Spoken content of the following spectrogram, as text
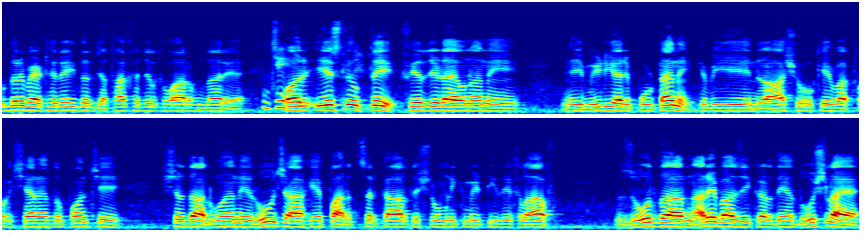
ਉਧਰ ਬੈਠੇ ਰਹੇ ਇਧਰ ਜਥਾ ਖਜਲ ਖਵਾਰ ਹੁੰਦਾ ਰਿਹਾ। ਔਰ ਇਸ ਦੇ ਉੱਤੇ ਫਿਰ ਜਿਹੜਾ ਉਹਨਾਂ ਨੇ ਇਹ ਮੀਡੀਆ ਰਿਪੋਰਟਾਂ ਨੇ ਕਿ ਵੀ ਇਹ ਨਿਰਾਸ਼ ਹੋ ਕੇ ਵੱਖ-ਵੱਖ ਸ਼ਹਿਰਾਂ ਤੋਂ ਪਹੁੰਚੇ ਸ਼ਰਧਾਲੂਆਂ ਨੇ ਰੋਹ ਆ ਕੇ ਭਾਰਤ ਸਰਕਾਰ ਤੇ ਸ਼੍ਰੋਮਣੀ ਕਮੇਟੀ ਦੇ ਖਿਲਾਫ ਜ਼ੋਰਦਾਰ ਨਾਅਰੇਬਾਜ਼ੀ ਕਰਦਿਆਂ ਦੋਸ਼ ਲਾਇਆ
